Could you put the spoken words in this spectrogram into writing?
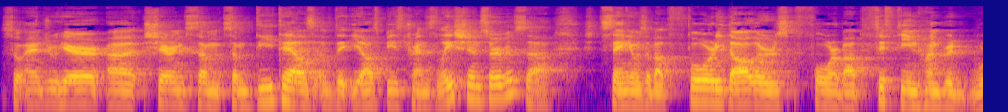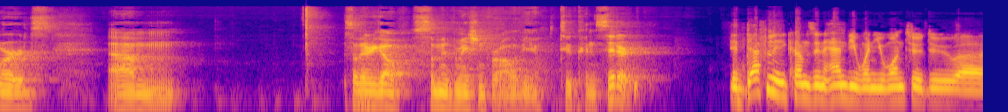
So Andrew here uh, sharing some some details of the EOSB's translation service, uh, saying it was about forty dollars for about fifteen hundred words. Um, so there you go, some information for all of you to consider. It definitely comes in handy when you want to do uh,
